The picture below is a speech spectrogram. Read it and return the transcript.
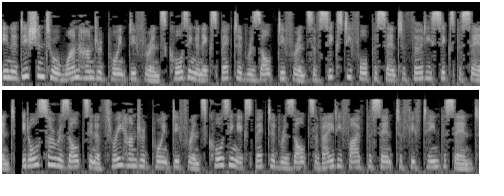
In addition to a 100-point difference causing an expected result difference of 64% to 36%, it also results in a 300-point difference causing expected results of 85% to 15%.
